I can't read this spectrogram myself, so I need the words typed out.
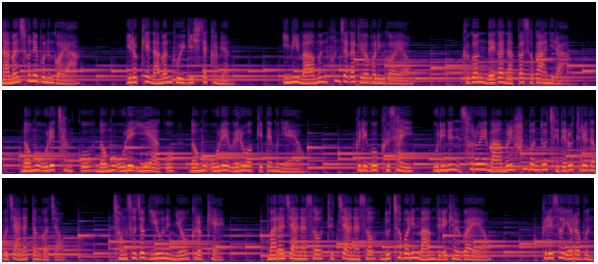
나만 손해보는 거야. 이렇게 나만 보이기 시작하면 이미 마음은 혼자가 되어버린 거예요. 그건 내가 나빠서가 아니라 너무 오래 참고 너무 오래 이해하고 너무 오래 외로웠기 때문이에요. 그리고 그 사이 우리는 서로의 마음을 한 번도 제대로 들여다보지 않았던 거죠. 정서적 이혼은요, 그렇게 말하지 않아서 듣지 않아서 놓쳐버린 마음들의 결과예요. 그래서 여러분,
